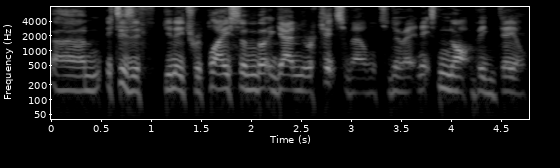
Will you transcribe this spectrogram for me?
Um, it is if you need to replace them, but again, there are kits available to do it and it's not a big deal.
